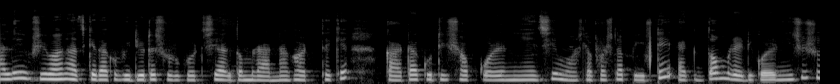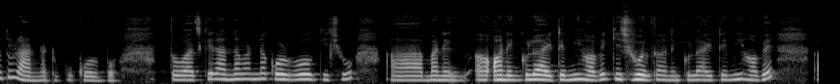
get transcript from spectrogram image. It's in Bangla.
হ্যালো এভরিওয়ান, আজকে দেখো ভিডিওটা শুরু করছি একদম রান্নাঘর থেকে। কাটাকুটি সব করে নিয়েছি, মশলা ফসলা পেটে একদম রেডি করে নিয়েছি, শুধু রান্নাটুকু করব। তো আজকে রান্না বান্না করব কিছু মানে অনেকগুলো আইটেমই হবে, কিছু বলতে অনেকগুলো আইটেমই হবে।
